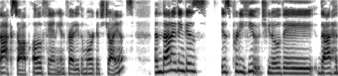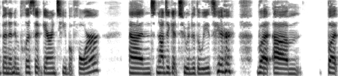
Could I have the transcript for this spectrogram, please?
backstop of Fannie and Freddie, the mortgage giants. And that I think is is pretty huge. You know, they that had been an implicit guarantee before. And not to get too into the weeds here, but um, but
